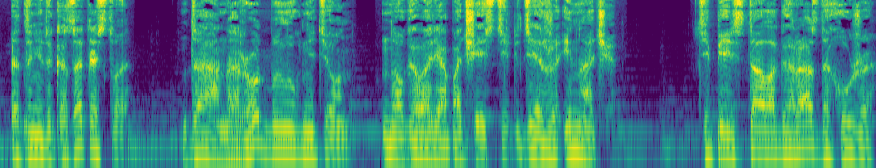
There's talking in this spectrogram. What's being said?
– это не доказательство?» «Да, народ был угнетен». Но, говоря по чести, где же иначе? Теперь стало гораздо хуже,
